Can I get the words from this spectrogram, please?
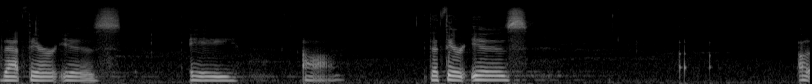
that there is a, uh, that there is uh,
